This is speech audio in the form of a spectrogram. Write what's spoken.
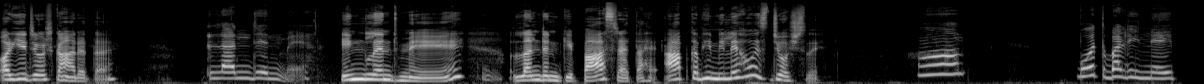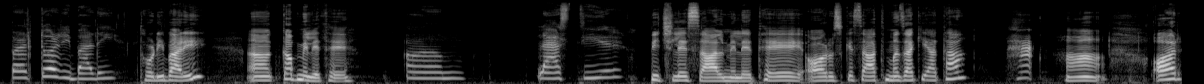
और ये जोश कहाँ रहता है? लंदन में। इंग्लैंड में लंदन के पास रहता है। आप कभी मिले हो इस जोश से? हाँ बहुत बड़ी नहीं पर थोड़ी बड़ी थोड़ी बारी? अ, कब मिले थे? um, लास्ट ईयर पिछले साल मिले थे और उसके साथ मज़ा किया था? हाँ। हाँ और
